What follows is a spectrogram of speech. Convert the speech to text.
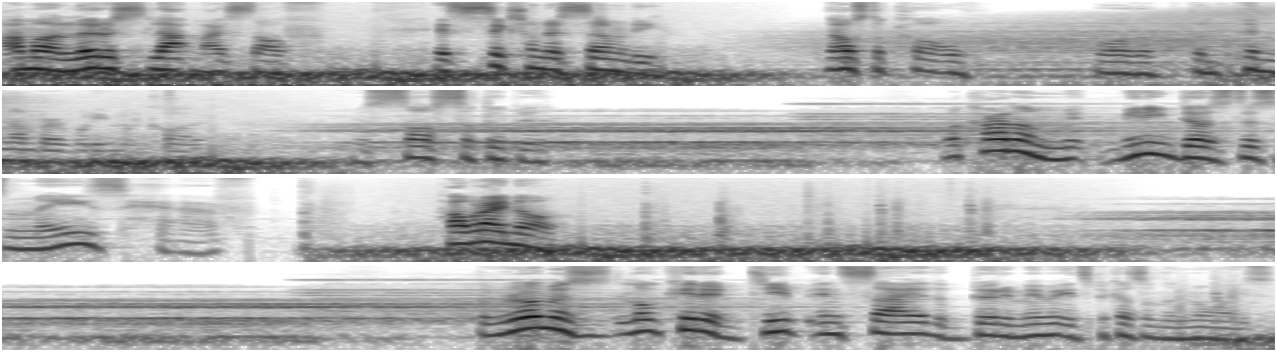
I'm gonna literally slap myself. It's 670. That was the code. Or the, the pin number, what do you want to call it. It's so stupid. What kind of meaning does this maze have? How would I know? The room is located deep inside the building. Maybe it's because of the noise.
